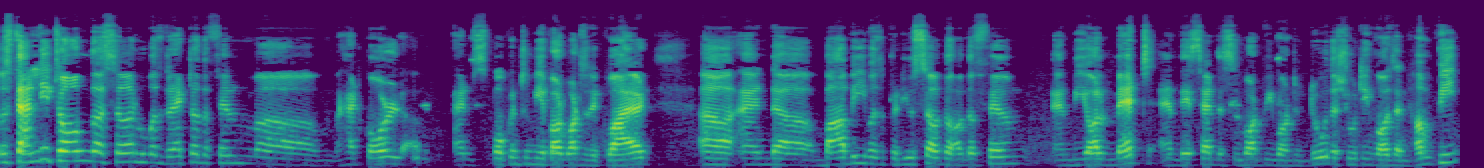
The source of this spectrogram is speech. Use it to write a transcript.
तो Stanley Tong sir who was director of the film had called and spoken to me about what is required and Bobby was the producer of the film producer of the of the film, and we all met, and they said this is what we want to do. The shooting was in Hampi,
